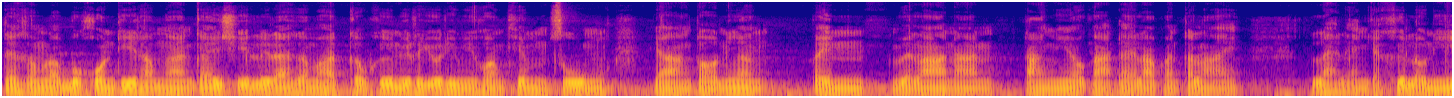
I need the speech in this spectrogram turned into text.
แต่สำหรับบุคคลที่ทำงานใกล้ชิดหรือได้สัมผัสกับคลื่นวิทยุที่มีความเข้มสูงอย่างต่อเนื่องเป็นเวลานานต่างมีโอกาสได้รับอันตรายและแรงจากคลื่นเหล่านี้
